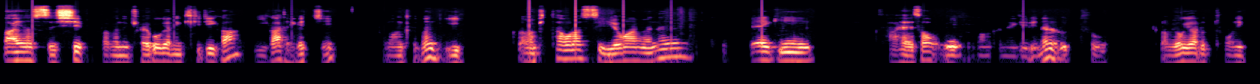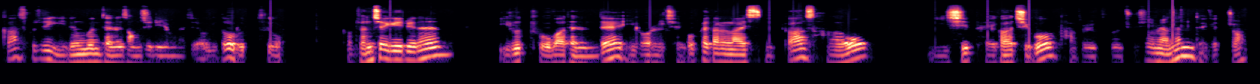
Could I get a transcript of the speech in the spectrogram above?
마이너스 10 그러면은 결국에는 길이가 2가 되겠지. 그만큼은 2. 그러면 피타고라스 이용하면은 빼기 4해서 5 그만큼의 길이는 루트 5. 그럼 여기가 루트 5니까 수직 2등분 되는 성질 이용해서 여기도 루트 5. 그럼 전체 길이는 2루트 5가 되는데 이거를 제곱해달라 했으니까 4, 5, 20 해가지고 답을 보여주시면 되겠죠.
